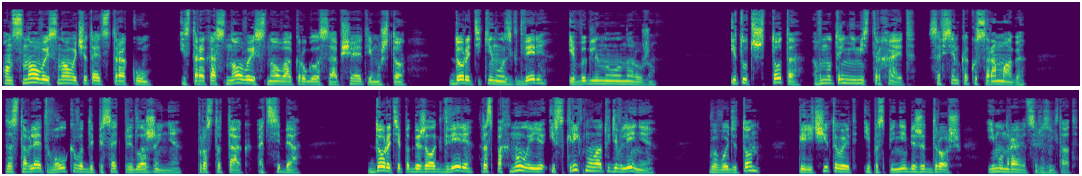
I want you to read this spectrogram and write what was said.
Он снова и снова читает строку, и строка снова и снова округло сообщает ему, что Дороти кинулась к двери и выглянула наружу. И тут что-то, внутренний мистер Хайд, совсем как у Сарамага, заставляет Волкова дописать предложение. Просто так, от себя. Дороти подбежала к двери, распахнула ее и вскрикнула от удивления. Выводит он, перечитывает, и по спине бежит дрожь. Ему нравится результат.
